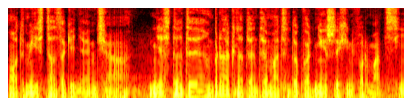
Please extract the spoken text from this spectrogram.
od miejsca zaginięcia. Niestety brak na ten temat dokładniejszych informacji.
